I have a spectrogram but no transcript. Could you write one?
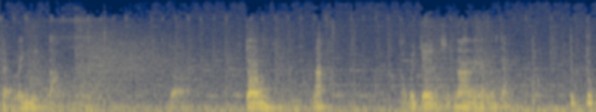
แต่ไม่มีตังค์ก็จนนะเอาไปเจอคลิปหน้าอะไรกันนะจ๊ะ จุ๊บจุ๊บ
